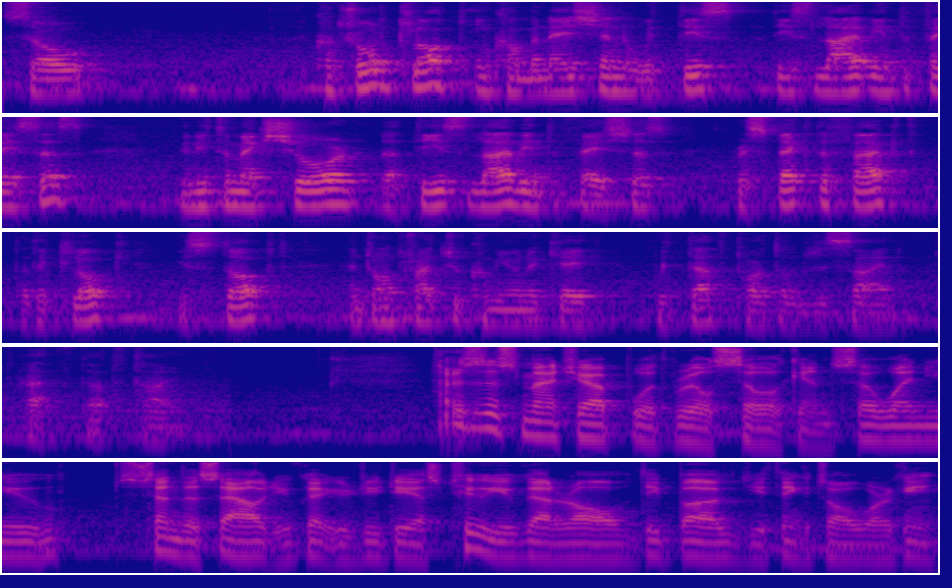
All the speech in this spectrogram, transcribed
So, control clock in combination with this, these live interfaces, you need to make sure that these live interfaces respect the fact that the clock is stopped and don't try to communicate with that part of the design at that time. How does this match up with real silicon? So when you send this out, you've got your GDS2, you've got it all debugged, you think it's all working.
